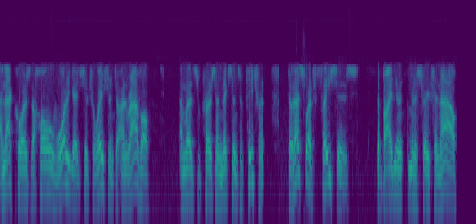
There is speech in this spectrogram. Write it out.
and that caused the whole Watergate situation to unravel and led to President Nixon's impeachment. So that's what faces the Biden administration now.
